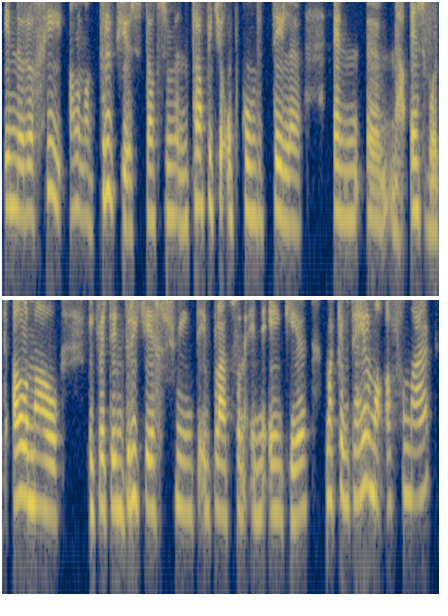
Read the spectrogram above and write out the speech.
in de regie allemaal trucjes dat ze me een trappetje op konden tillen. En, uh, nou, enzovoort. Allemaal, ik werd in drie keer gesminkt in plaats van in één keer. Maar ik heb het helemaal afgemaakt.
